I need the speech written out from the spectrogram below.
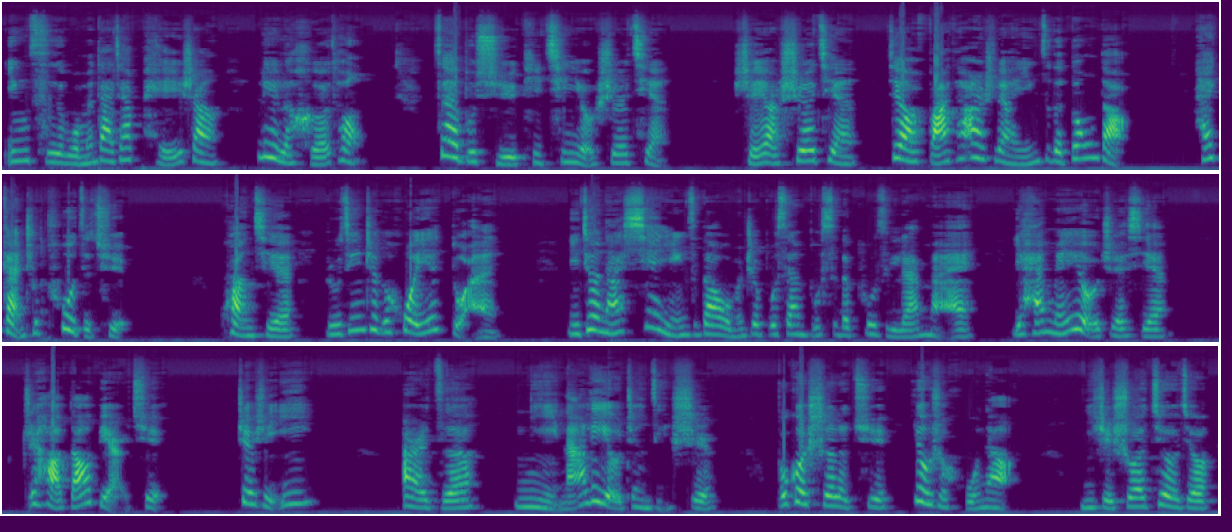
因此我们大家赔上，立了合同，再不许替亲友赊欠。谁要赊欠，就要罚他二十两银子的东道，还赶出铺子去。况且如今这个货也短，你就拿现银子到我们这不三不四的铺子里来买，也还没有这些，只好倒扁儿去。这是一，二则你哪里有正经事？不过赊了去又是胡闹，你只说舅舅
